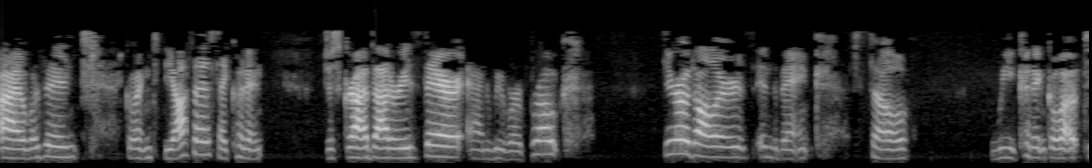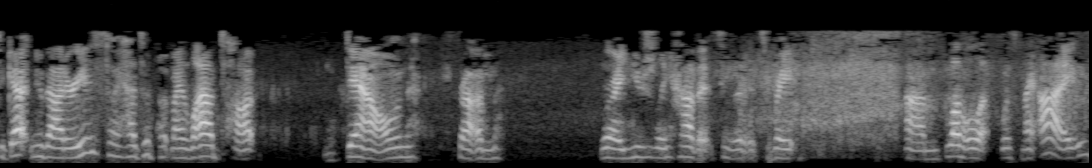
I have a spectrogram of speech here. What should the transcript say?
I wasn't going to the office. I couldn't just grab batteries there and we were broke. Zero dollars in the bank. So we couldn't go out to get new batteries. So I had to put my laptop down from where I usually have it so that it's right um, level with my eyes.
